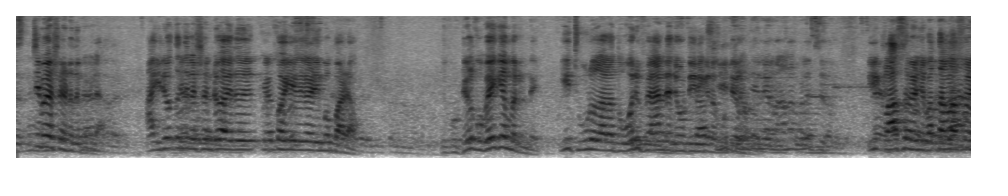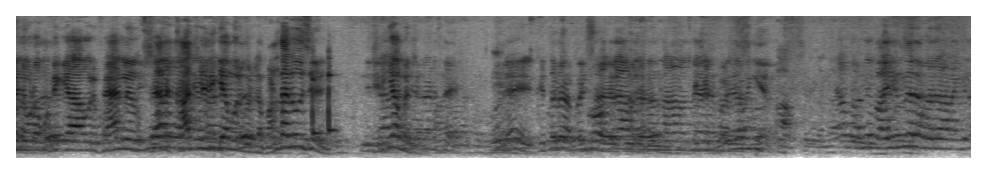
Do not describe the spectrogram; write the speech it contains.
എസ്റ്റിമേഷൻ എടുത്തിട്ടില്ല. ആ ഇരുപത്തഞ്ച് ലക്ഷം രൂപ ഇത് ഇത് കഴിയുമ്പോൾ പഴാവും. ഈ കുട്ടികൾക്ക് ഉപയോഗിക്കാൻ പറ്റണ്ടേ? ഈ ചൂട് കാലത്ത് ഒരു ഫാനിന്റെ ചോട്ടിയിരിക്കുന്ന കുട്ടികളുണ്ട് ഈ ക്ലാസ് കഴിഞ്ഞ് പത്താം ക്ലാസ് കഴിഞ്ഞ കൂടെ കുട്ടിക്ക് ആ ഒരു ഫാനിൽ കാറ്റിരിക്കാൻ കാറ്റിലിരിക്കാൻ പോലും പറ്റില്ല. പണ്ട് അനുവദിച്ചു കഴിഞ്ഞു. ഇരിക്കാൻ പറ്റും വൈകുന്നേരം വരാണെങ്കിൽ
